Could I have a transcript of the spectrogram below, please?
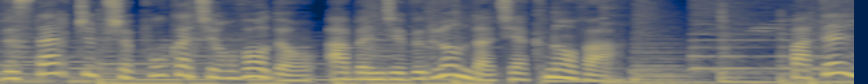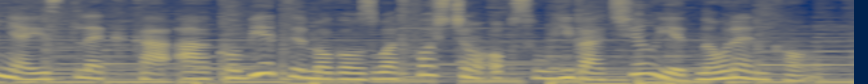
Wystarczy przepłukać ją wodą, a będzie wyglądać jak nowa. Patelnia jest lekka, a kobiety mogą z łatwością obsługiwać ją jedną ręką.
